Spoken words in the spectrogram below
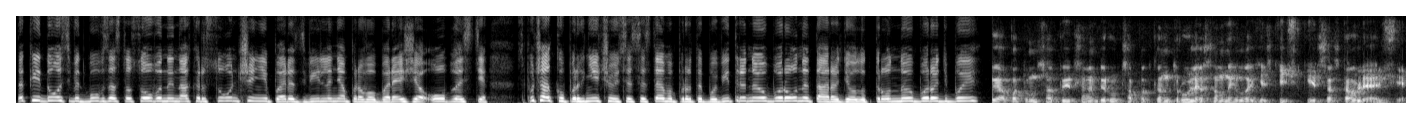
Такий досвід був застосований на Херсонщині перед звільненням правобережжя області. Спочатку пригнічуються системи протиповітряної оборони та радіоелектронної боротьби. а потом, соответственно, берутся под контроль основные логистические составляющие.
